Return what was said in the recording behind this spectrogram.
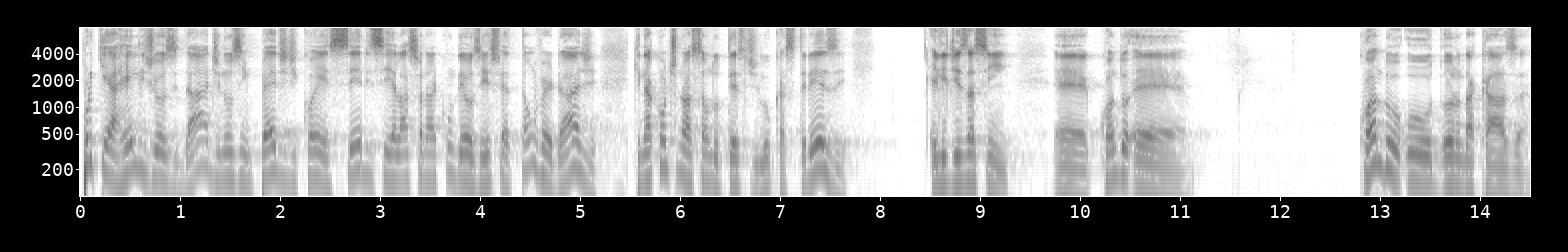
Porque a religiosidade nos impede de conhecer e se relacionar com Deus. E isso é tão verdade que na continuação do texto de Lucas 13, ele diz assim: é, quando, é, quando o dono da casa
